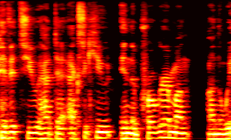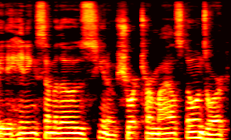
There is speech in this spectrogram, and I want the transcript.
pivots you had to execute in the program on, on the way to hitting some of those, you know, short-term milestones or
